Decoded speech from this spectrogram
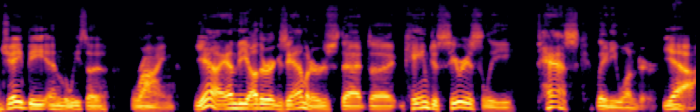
JB and Louisa Rhine. Yeah, and the other examiners that uh, came to seriously task Lady Wonder. Yeah.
